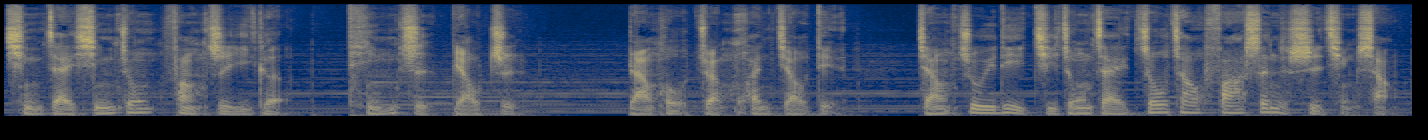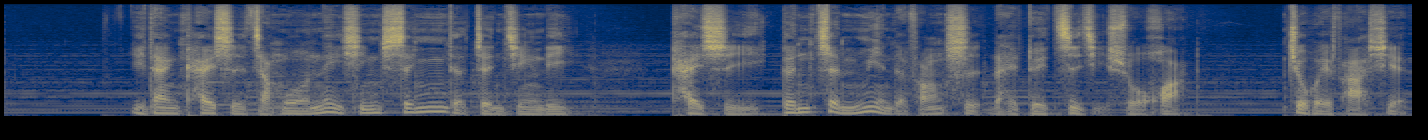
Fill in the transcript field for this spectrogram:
请在心中放置一个停止标志，然后转换焦点，将注意力集中在周遭发生的事情上。一旦开始掌握内心声音的镇静力，开始以更正面的方式来对自己说话，就会发现，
